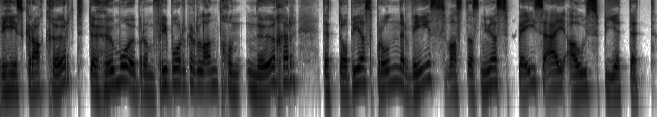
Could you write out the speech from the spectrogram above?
Wie ihr es gerade gehört, der Homo über dem Friburger Land kommt näher. Der Tobias Brunner weiß, was das neue Space Eye ausbietet.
